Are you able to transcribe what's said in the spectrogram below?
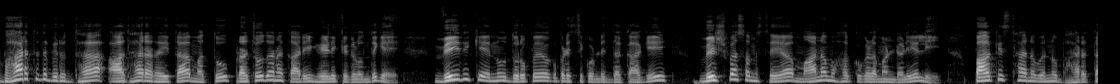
ಭಾರತದ ವಿರುದ್ಧ ಆಧಾರರಹಿತ ಮತ್ತು ಪ್ರಚೋದನಕಾರಿ ಹೇಳಿಕೆಗಳೊಂದಿಗೆ ವೇದಿಕೆಯನ್ನು ದುರುಪಯೋಗಪಡಿಸಿಕೊಂಡಿದ್ದಕ್ಕಾಗಿ ವಿಶ್ವಸಂಸ್ಥೆಯ ಮಾನವ ಹಕ್ಕುಗಳ ಮಂಡಳಿಯಲ್ಲಿ ಪಾಕಿಸ್ತಾನವನ್ನು ಭಾರತ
